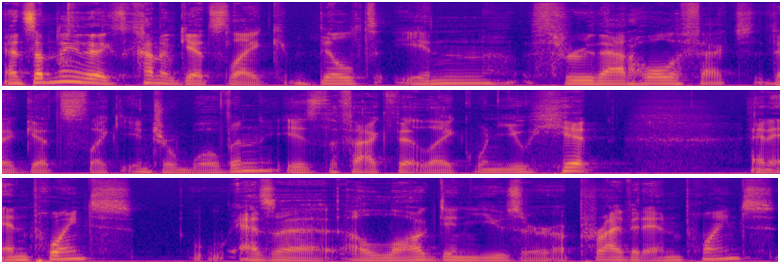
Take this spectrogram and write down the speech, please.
and something that kind of gets like built in through that whole effect that gets like interwoven is the fact that like when you hit an endpoint as a, a logged in user a private endpoint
